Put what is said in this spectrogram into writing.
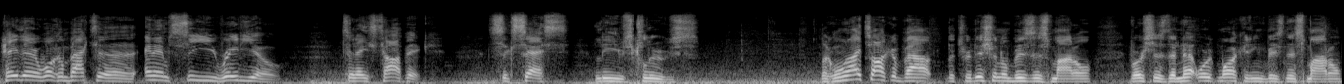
Hey there, welcome back to NMC Radio. Today's topic success leaves clues. Look, when I talk about the traditional business model versus the network marketing business model,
